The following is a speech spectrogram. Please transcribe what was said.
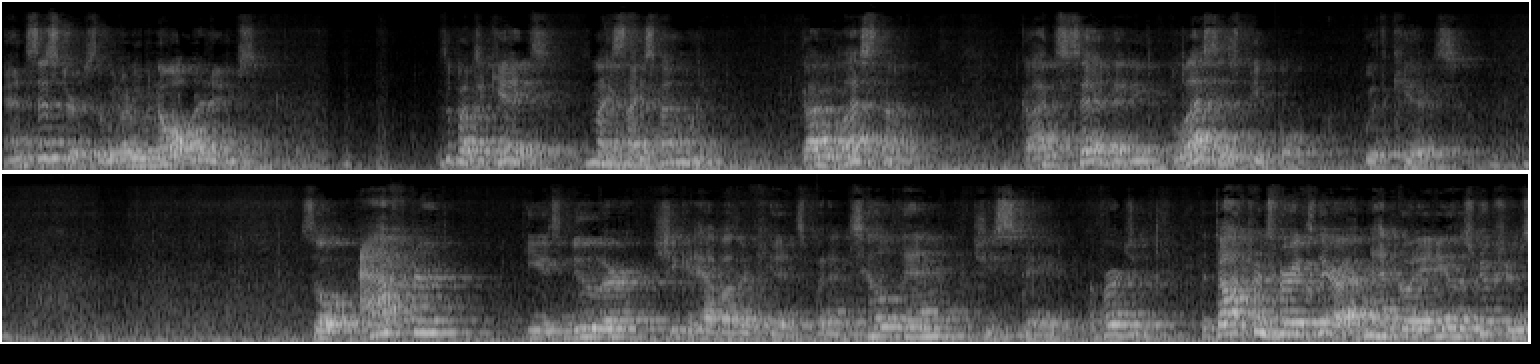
and sisters, so we don't even know all their names. It's a bunch of kids. It's a nice sized family. God bless them. God said that He blesses people with kids. So after he is newer, she could have other kids. But until then, she stayed a virgin. The doctrine's very clear. I haven't had to go to any other scriptures,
